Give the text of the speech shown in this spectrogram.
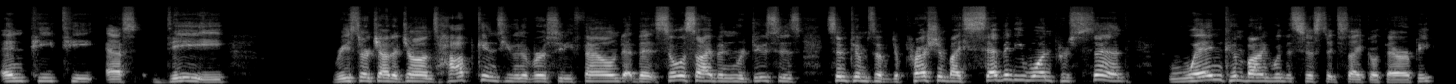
and PTSD. Research out of Johns Hopkins University found that psilocybin reduces symptoms of depression by 71% when combined with assisted psychotherapy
